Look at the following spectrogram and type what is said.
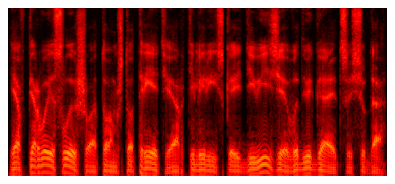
Я впервые слышу о том, что третья артиллерийская дивизия выдвигается сюда.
